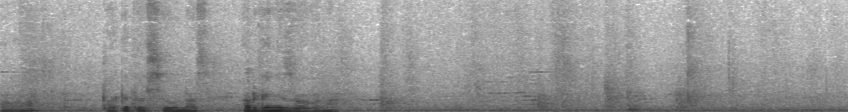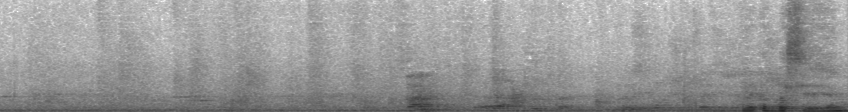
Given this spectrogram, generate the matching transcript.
Вот. Так это все у нас организовано. Это бассейн.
